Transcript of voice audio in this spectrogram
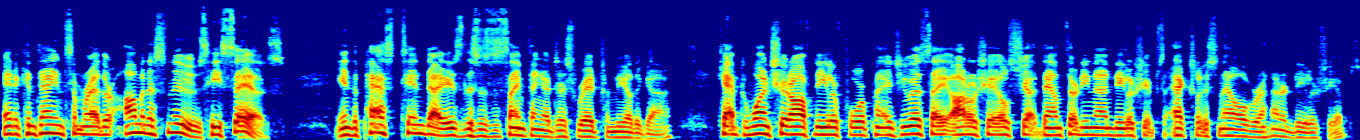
and it contains some rather ominous news. He says, in the past 10 days, this is the same thing I just read from the other guy, Capital One shut off dealer floor plans. USA Auto Sales shut down 39 dealerships. Actually, it's now over 100 dealerships.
